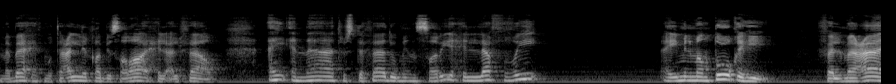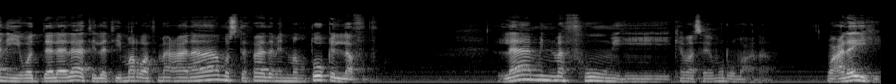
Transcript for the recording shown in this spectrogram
مباحث متعلقة بصرائح الألفاظ أي أنها تستفاد من صريح اللفظ أي من منطوقه فالمعاني والدلالات التي مرت معنا مستفادة من منطوق اللفظ لا من مفهومه كما سيمر معنا. وعليه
